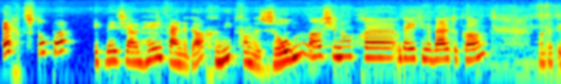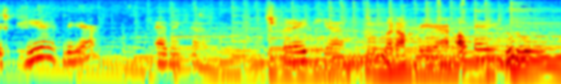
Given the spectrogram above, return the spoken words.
echt stoppen. Ik wens jou een hele fijne dag. Geniet van de zon als je nog uh, een beetje naar buiten kan. Want het is heerlijk weer. En ik uh, spreek je donderdag weer. Oké, okay, doei doei.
